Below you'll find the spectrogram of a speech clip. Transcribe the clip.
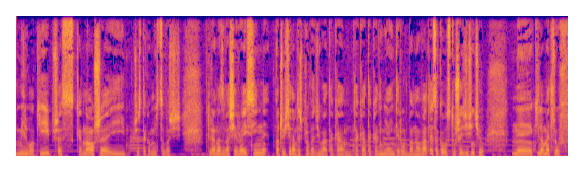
Milwaukee, przez Kenosha i przez taką miejscowość, która nazywa się Racing. Oczywiście tam też prowadziła taka, taka, taka linia interurbanowa. To jest około 160 kilometrów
